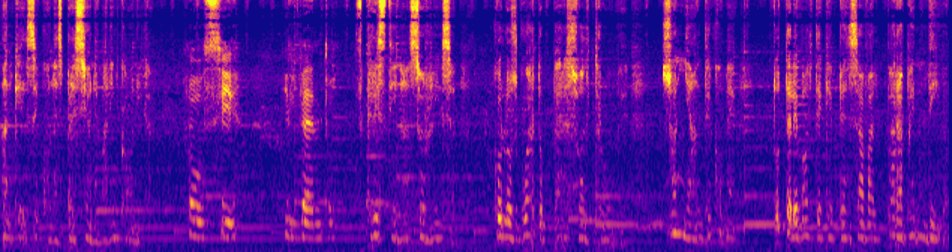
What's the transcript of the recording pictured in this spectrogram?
anche se con espressione malinconica. Oh sì, il vento. Cristina sorrise, con lo sguardo perso altrove, sognante come tutte le volte che pensava al parapendio,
